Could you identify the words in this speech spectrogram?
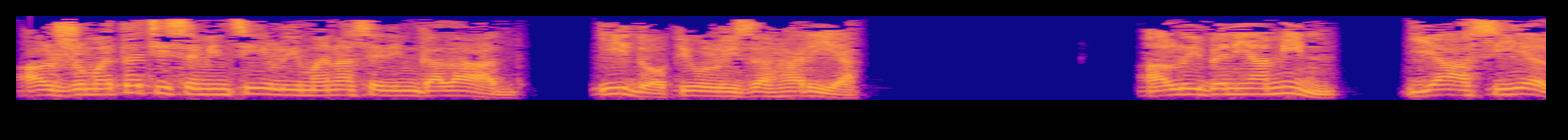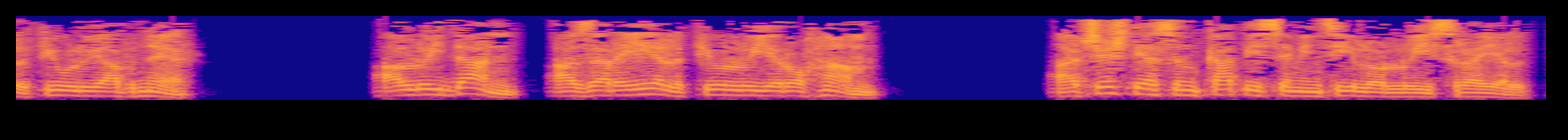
al jumătății seminției lui Manase din Galaad, Ido fiul lui Zaharia, al lui Beniamin, Yaasiel fiul lui Abner, al lui Dan, Azareel fiul lui Ieroham, aceștia sunt capii semințiilor lui Israel.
